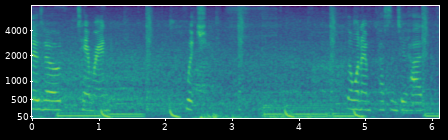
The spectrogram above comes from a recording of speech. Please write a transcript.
there's no tamarind, which the one I'm accustomed to has.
